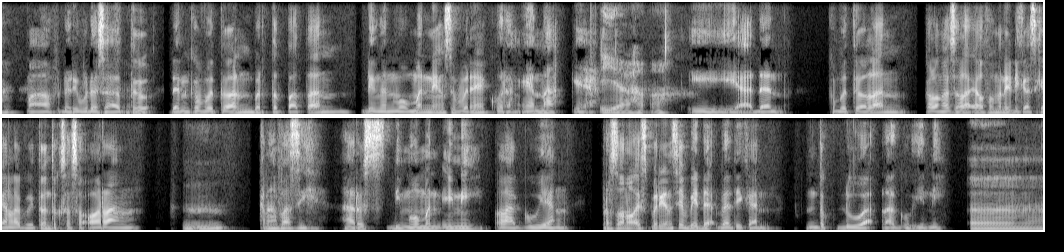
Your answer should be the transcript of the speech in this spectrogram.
Maaf 2021 dan kebetulan bertepatan dengan momen yang sebenarnya kurang enak ya. Iya. Iya dan kebetulan kalau nggak salah Elva mendedikasikan lagu itu untuk seseorang. Mm-mm. Kenapa sih harus di momen ini lagu yang personal experience-nya beda berarti kan untuk dua lagu ini? Eh,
